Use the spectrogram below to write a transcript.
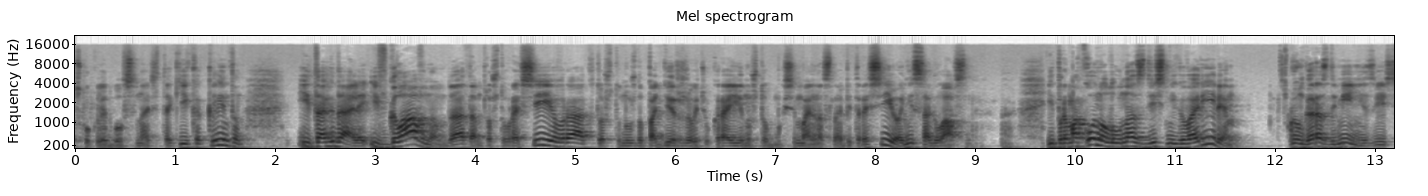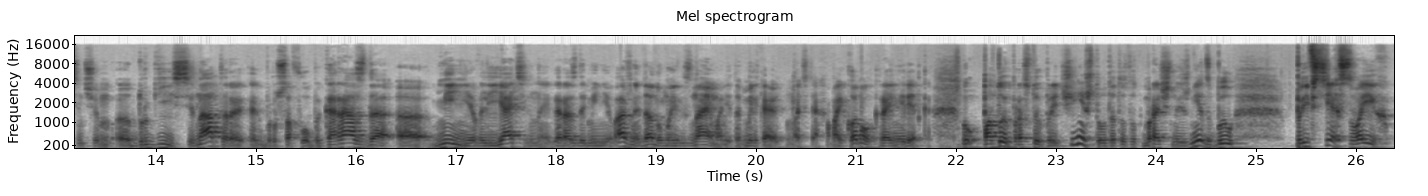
сколько лет был в Сенате, такие, как Клинтон и так далее. И в главном, да, там, то, что Россия враг, то, что нужно поддерживать Украину, чтобы максимально ослабить Россию, они согласны. И про МакКоннелла у нас здесь не говорили, он гораздо менее известен, чем э, другие сенаторы, как бы русофобы, гораздо э, менее влиятельные, гораздо менее важные, да, но мы их знаем, они там мелькают в новостях, а Майконнелл крайне редко. Ну, по той простой причине, что вот этот вот мрачный жнец был при всех своих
